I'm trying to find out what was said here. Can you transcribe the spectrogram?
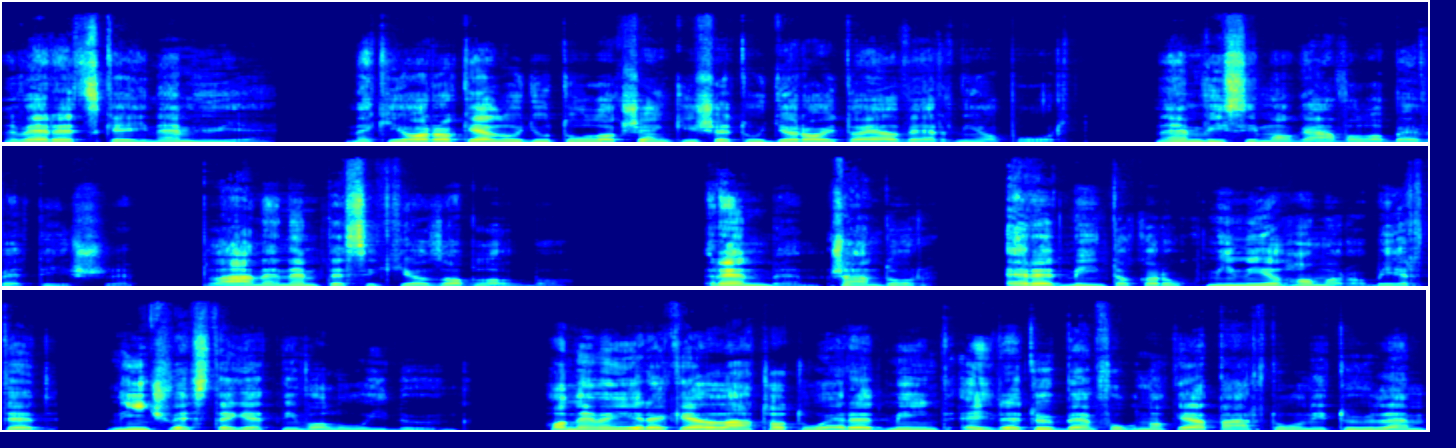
Vereckei nem hülye. Neki arra kell, hogy utólag senki se tudja rajta elverni a port. Nem viszi magával a bevetésre. Pláne nem teszi ki az ablakba. Rendben, Sándor, eredményt akarok minél hamarabb, érted? Nincs vesztegetni való időnk. Ha nem érek el látható eredményt, egyre többen fognak elpártolni tőlem,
